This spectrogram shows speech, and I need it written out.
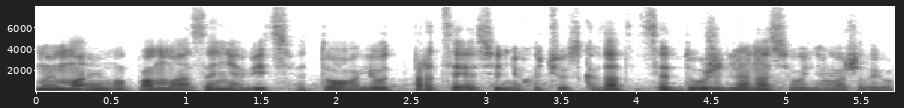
ми маємо помазання від святого. І от про це я сьогодні хочу сказати. Це дуже для нас сьогодні важливо.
